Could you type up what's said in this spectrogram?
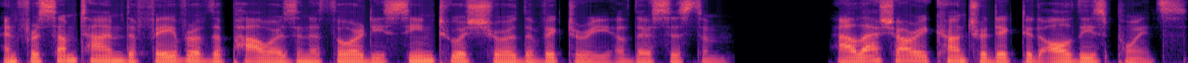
and for some time the favor of the powers and authorities seemed to assure the victory of their system. Al Ash'ari contradicted all these points,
